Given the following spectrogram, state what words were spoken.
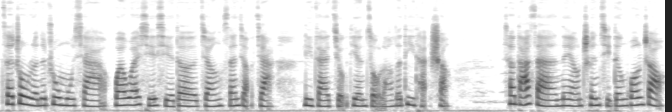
在众人的注目下，歪歪斜斜地将三脚架立在酒店走廊的地毯上，像打伞那样撑起灯光罩，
